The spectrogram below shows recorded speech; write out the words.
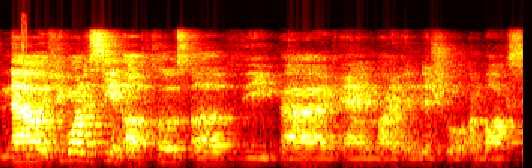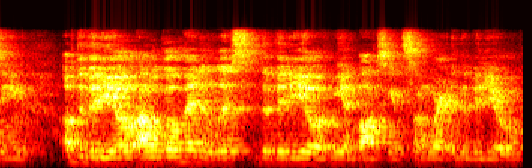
Now if you want to see an up close of the bag and my initial unboxing of the video, I will go ahead and list the video of me unboxing it somewhere in the video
